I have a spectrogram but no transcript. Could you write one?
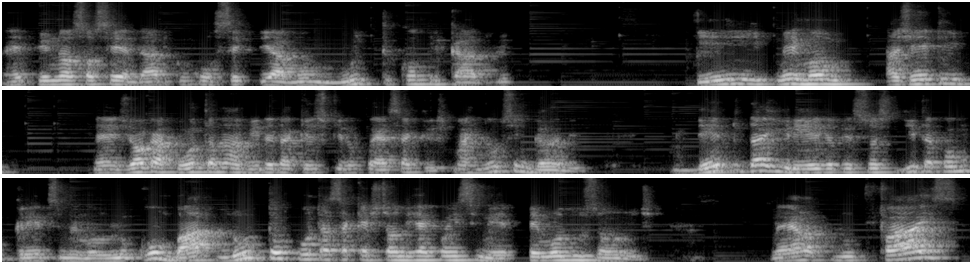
a gente tem uma sociedade com um conceito de amor muito complicado, viu? E, meu irmão, a gente né, joga conta na vida daqueles que não conhecem a Cristo, mas não se engane. Dentro da igreja, pessoas ditas como crentes, meu irmão, no combate, lutam contra essa questão de reconhecimento, temor dos homens. Né? Ela faz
